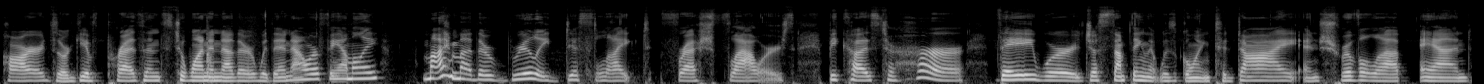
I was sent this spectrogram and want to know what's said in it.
cards or give presents to one another within our family. My mother really disliked fresh flowers because to her, they were just something that was going to die and shrivel up. And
